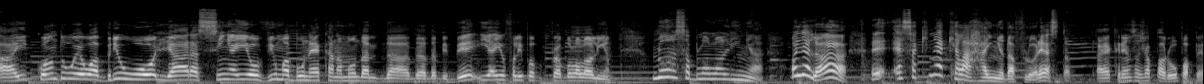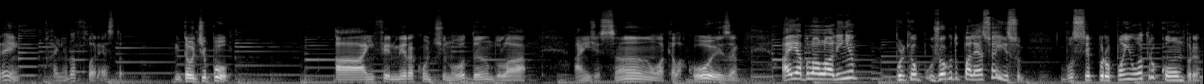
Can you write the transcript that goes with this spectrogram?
Aí quando eu abri o olhar assim, aí eu vi uma boneca na mão da, da, da, da bebê, e aí eu falei pra, pra Blololinha, Nossa, Blololinha, olha lá, é, essa aqui não é aquela rainha da floresta? Aí a criança já parou, opa, peraí, rainha da floresta? Então, tipo, a enfermeira continuou dando lá a injeção, aquela coisa. Aí a Blololinha, porque o jogo do palhaço é isso, você propõe o outro compra,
